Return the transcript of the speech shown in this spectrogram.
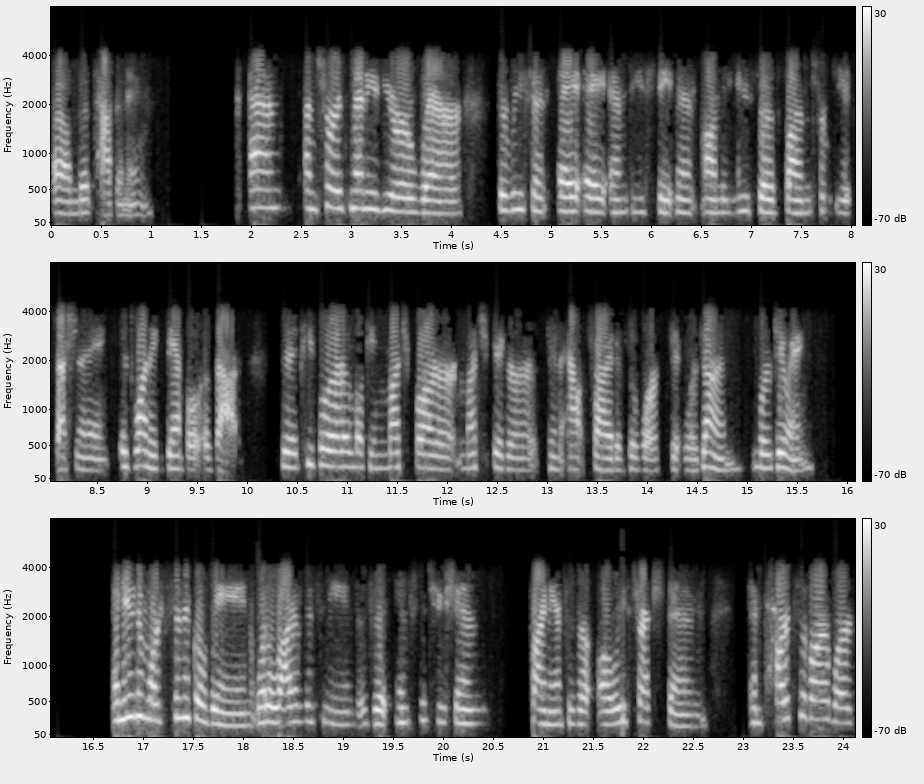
um, that's happening. And I'm sure as many of you are aware, the recent AAMD statement on the use of funds from deaccessioning is one example of that. That people are looking much broader, much bigger than outside of the work that we're done, we're doing. And in a more cynical vein, what a lot of this means is that institutions' finances are always stretched thin, and parts of our work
